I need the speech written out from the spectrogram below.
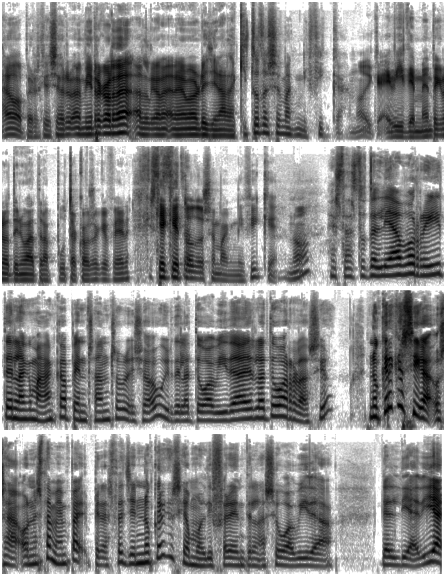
Claro, però és que això a mi em recorda el gran original. Aquí todo se magnifica, no? I que, evidentment que no teniu altra puta cosa que fer que que todo se magnifique, no? estàs tot el dia avorrit en la maca pensant sobre això. Vull dir, la teua vida és la teua relació. No crec que siga... O sea, honestament, per, per a esta gent no crec que siga molt diferent en la seva vida del dia a dia.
